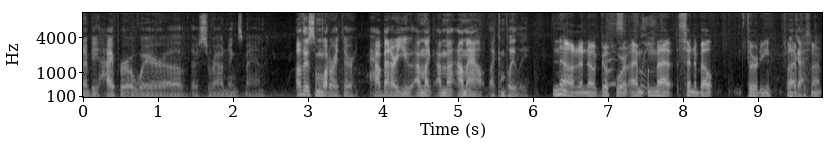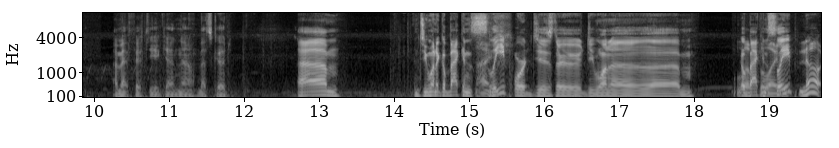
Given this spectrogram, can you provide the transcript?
Trying to be hyper aware of their surroundings, man. Oh, there's some water right there. How bad are you? I'm like, I'm, I'm out, like completely. No, no, no. Go for it. I'm, I'm at sitting about thirty-five percent. I'm at 50 again now. That's good. Um, do you want to go back and Nice. sleep, or is there? Do you want to um, go back and sleep? No,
